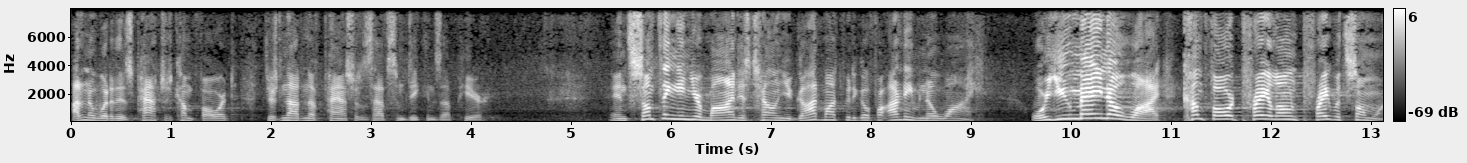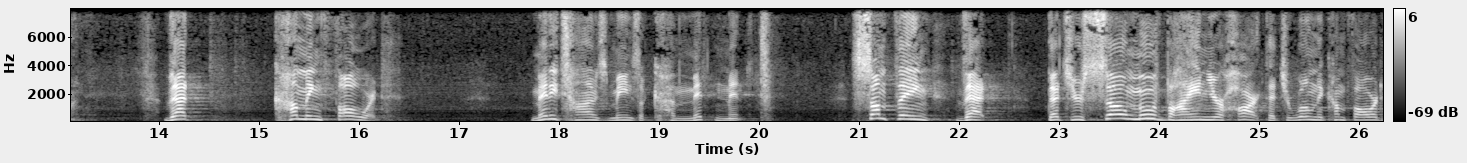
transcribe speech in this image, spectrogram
I don't know what it is. Pastors, come forward. There's not enough pastors. Let's have some deacons up here. And something in your mind is telling you, God wants me to go forward. I don't even know why. Or you may know why. Come forward, pray alone, pray with someone. That coming forward many times means a commitment, something that that you're so moved by in your heart that you're willing to come forward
